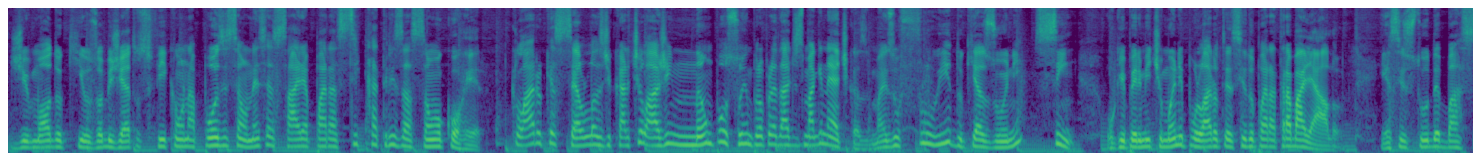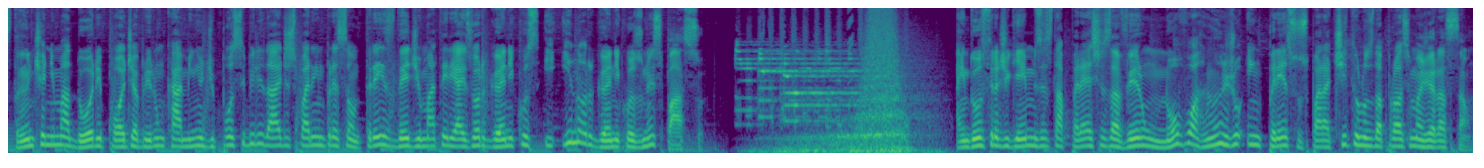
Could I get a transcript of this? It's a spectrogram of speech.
de modo que os objetos ficam na posição necessária para a cicatrização ocorrer. Claro que as células de cartilagem não possuem propriedades magnéticas, mas o fluido que as une, sim, o que permite manipular o tecido para trabalhá-lo. Esse estudo é bastante animador e pode abrir um caminho de possibilidades para impressão 3D de materiais orgânicos e inorgânicos no espaço. A indústria de games está prestes a ver um novo arranjo em preços para títulos da próxima geração.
